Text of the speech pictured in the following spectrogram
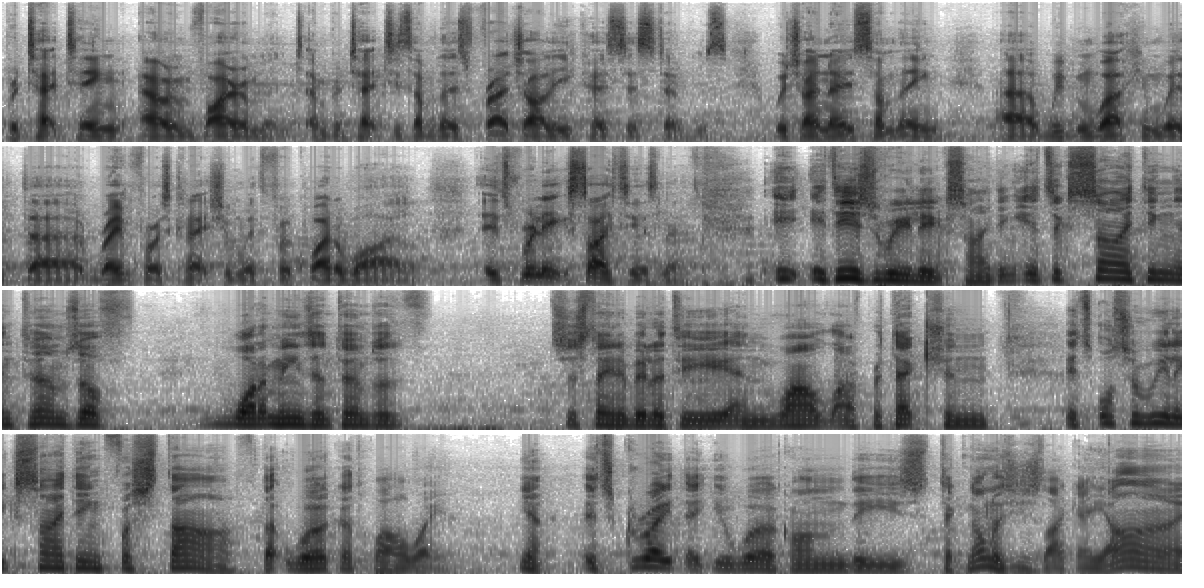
protecting our environment and protecting some of those fragile ecosystems, which I know is something uh, we've been working with uh, Rainforest Connection with for quite a while. It's really exciting, isn't it? it? It is really exciting. It's exciting in terms of what it means in terms of sustainability and wildlife protection. It's also really exciting for staff that work at Huawei. Yeah, it's great that you work on these technologies like AI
